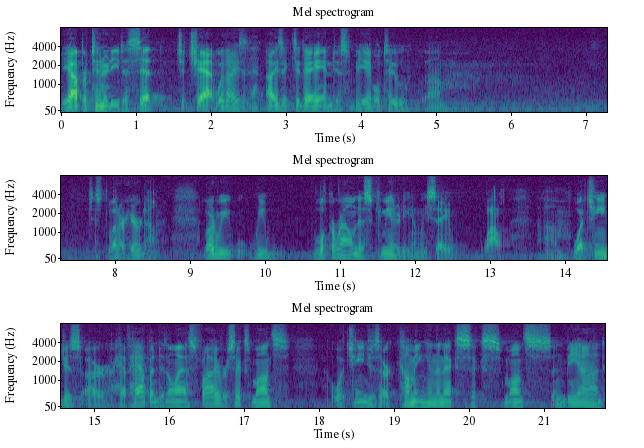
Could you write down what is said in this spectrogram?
the opportunity to sit to chat with Isaac today and just to be able to um, just let our hair down. Lord, we we look around this community and we say, wow um, what changes are have happened in the last five or six months, what changes are coming in the next six months and beyond,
